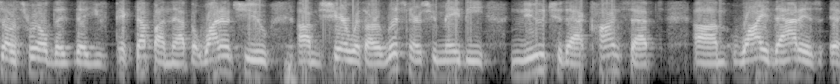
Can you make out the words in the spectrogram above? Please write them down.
so thrilled that, that you've picked up on that. But why don't you um, share with our listeners who may be new to that concept um, why that is uh,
